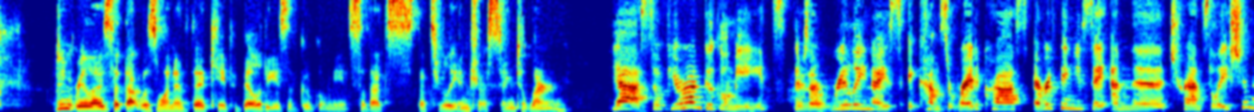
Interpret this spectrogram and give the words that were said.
I didn't realize that that was one of the capabilities of Google Meets. So that's that's really interesting to learn. Yeah, so if you're on Google Meets, there's a really nice, it comes right across everything you say, and the translation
